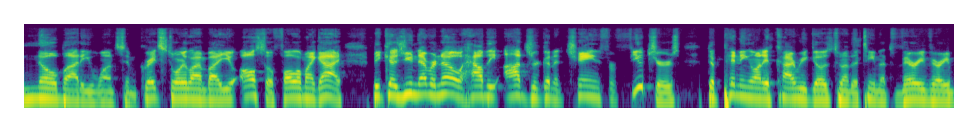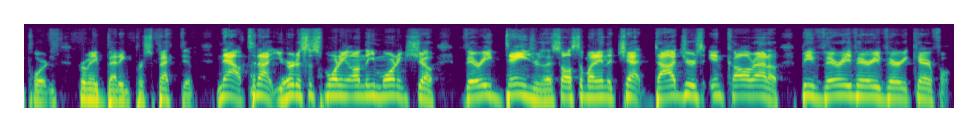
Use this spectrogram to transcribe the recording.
Nobody wants him. Great storyline by you. Also, follow my guy because you never know how the odds are going to change for futures depending on if Kyrie goes to another team. That's very, very important from a betting perspective. Now, tonight, you heard us this morning on the morning show. Very dangerous. I saw somebody in the chat. Dodgers in Colorado. Be very, very, very careful.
